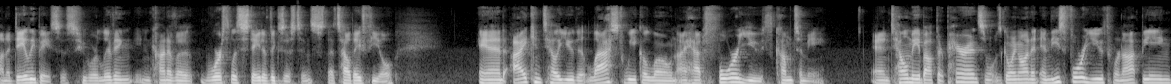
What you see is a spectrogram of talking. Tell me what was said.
on a daily basis who are living in kind of a worthless state of existence. That's how they feel. And I can tell you that last week alone, I had four youth come to me and tell me about their parents and what was going on. And, and these four youth were not being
